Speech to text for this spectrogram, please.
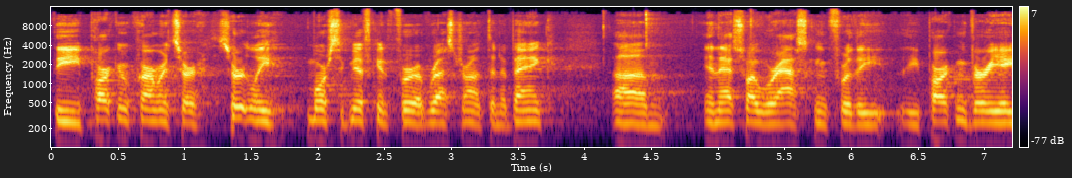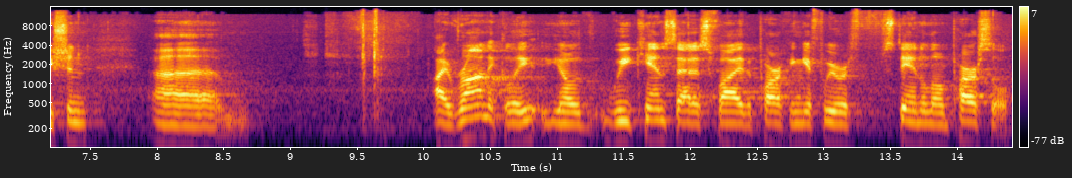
the parking requirements are certainly more significant for a restaurant than a bank. Um, And that's why we're asking for the, the parking variation. Um, Ironically, you know, we can satisfy the parking if we were a standalone parcel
